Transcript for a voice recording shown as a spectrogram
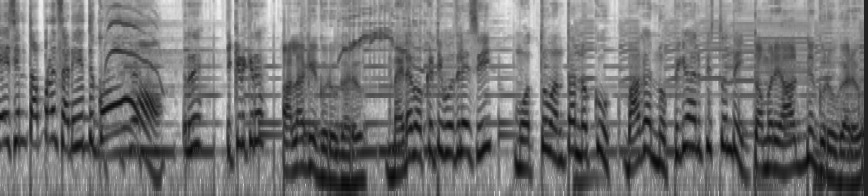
చేసిన తప్పుని సరిదిద్దుకో. రే ఇక్కడికి రా. అలాగే గురుగారు మెడ ఒక్కటి వదిలేసి మొత్తం అంతా నొక్కు. బాగా నొప్పిగా అనిపిస్తుంది. తమరి ఆజ్ఞ గురుగారు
